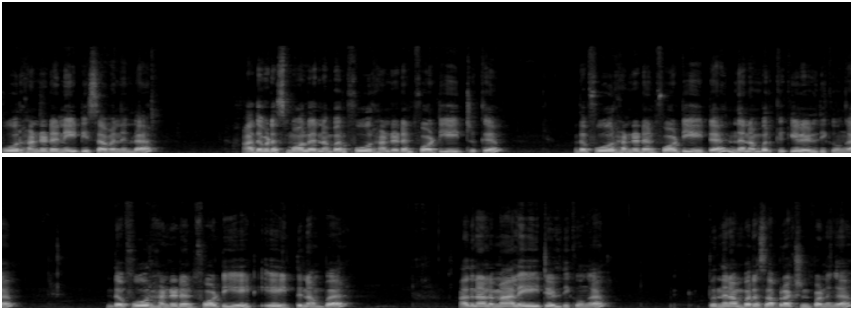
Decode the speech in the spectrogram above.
four hundred and eighty seven இல்லை. அதை விட smaller number four hundred and forty eight இருக்குது இந்த ஃபோர் ஹண்ட்ரட் அண்ட் ஃபார்ட்டி எயிட்டை இந்த நம்பருக்கு கீழே எழுதிக்கோங்க. இந்த four hundred and forty eight eighth number அதனால் மேலே எயிட் எழுதிக்கோங்க. இப்போ இந்த நம்பரை சப்ராக்ஷன் பண்ணுங்கள்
